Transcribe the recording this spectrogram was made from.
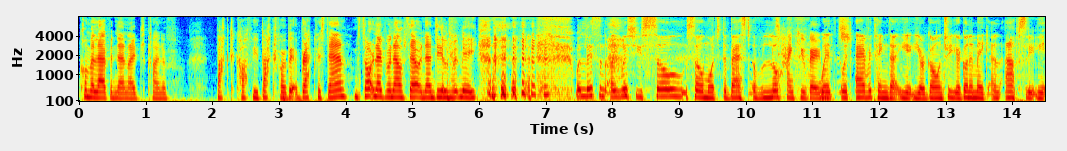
Come eleven, then I'd kind of back to coffee, back for a bit of breakfast. Then I'm sorting everyone else out and then dealing with me. Well, listen, I wish you so so much the best of luck. Thank you very with much. with everything that you, you're going through. You're going to make an absolutely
